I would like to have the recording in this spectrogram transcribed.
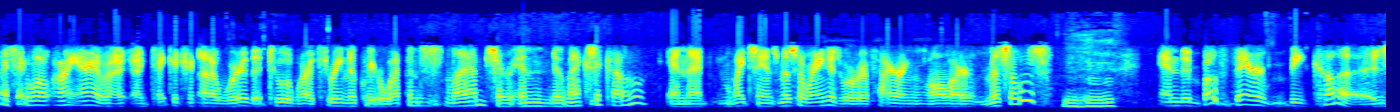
I said, "Well, I have. I, I take it you're not aware that two of our three nuclear weapons labs are in New Mexico." And that White Sands missile ranges where we're firing all our missiles. Mm-hmm. And they're both there because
